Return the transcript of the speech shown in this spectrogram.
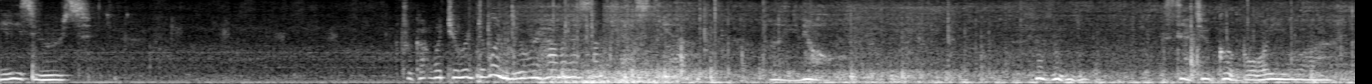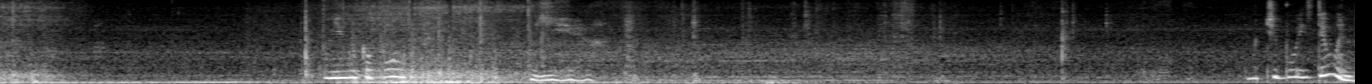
HeyZeus. Forgot what you were doing. You were having a sunfest. Yeah. I know. Such a good boy you are. You a good boy? Yeah. What you boys doing?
